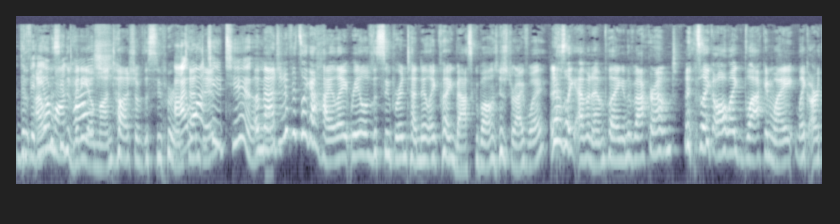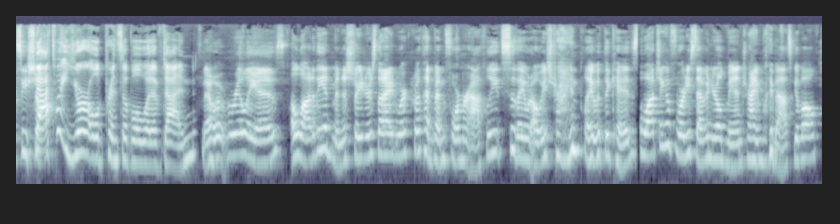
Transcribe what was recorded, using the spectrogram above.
the video I want montage to see the video montage of the superintendent. I want to too. Imagine if it's like a highlight reel of the superintendent like playing basketball in his driveway. It has like Eminem playing in the background. It's like all like black and white, like artsy shots. That's what your old principal would have done. No, it really is. A lot of the administrators that I'd worked with had been former athletes, so they would always try and play with the kids. Watching a 47 year old man try and play basketball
